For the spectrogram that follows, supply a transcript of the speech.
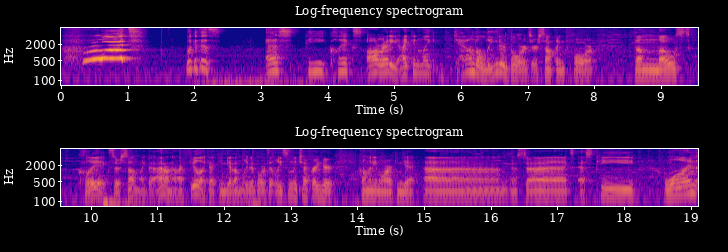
What? Look at this. SP clicks already. I can like get on the leaderboards or something for the most clicks or something like that. I don't know. I feel like I can get on leaderboards at least. Let me check right here how many more I can get. Um, SX, SP, one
